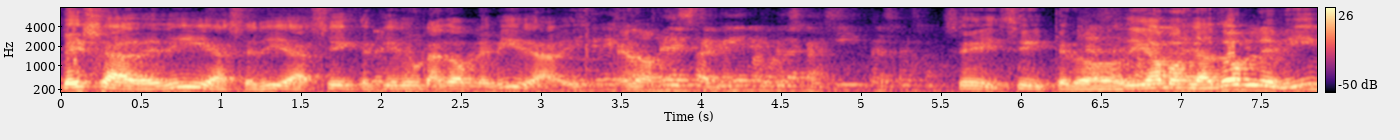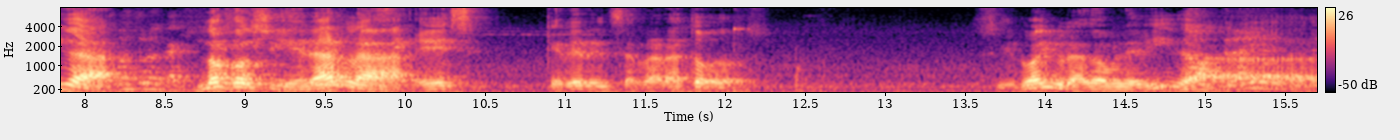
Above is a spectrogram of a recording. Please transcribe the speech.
Bella de Día sería así, que tiene una doble vida, esa. sí, sí, pero digamos, la doble vida, no considerarla es querer encerrar a todos. Si no hay una doble vida,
